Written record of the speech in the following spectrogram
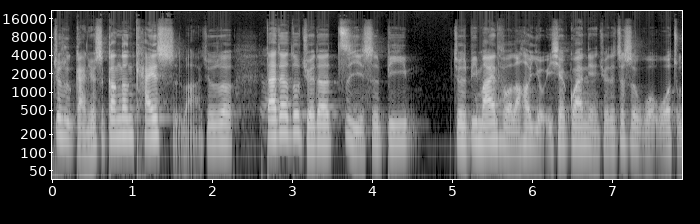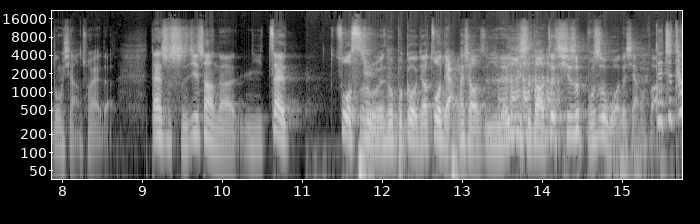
就是感觉是刚刚开始吧，就是说大家都觉得自己是 be，就是 be mindful，然后有一些观点，觉得这是我我主动想出来的，但是实际上呢，你再做四十五分钟不够，你要做两个小时，你能意识到这其实不是我的想法对，。这特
